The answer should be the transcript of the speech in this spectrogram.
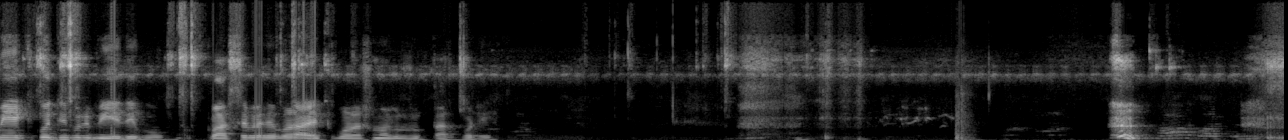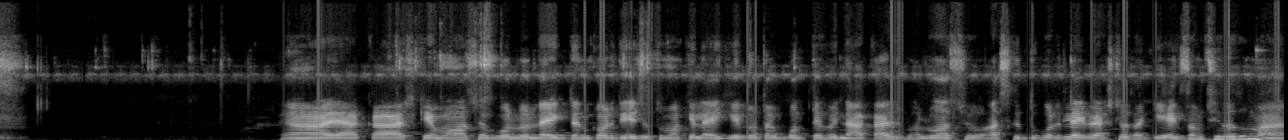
মেয়েকে কদিন করে বিয়ে দেবো? ক্লাস সেভেন এবার আরেকটু পড়াশোনা করব তারপরে। আকাশ, কেমন আছো? বলো লাইক ডান করে দিয়েছ। তোমাকে লাইকের কথা বলতে হয় না। আকাশ, ভালো আছো? আজকে দুপুরে লাইভে আসলে নাকি এক্সাম ছিল তোমার?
